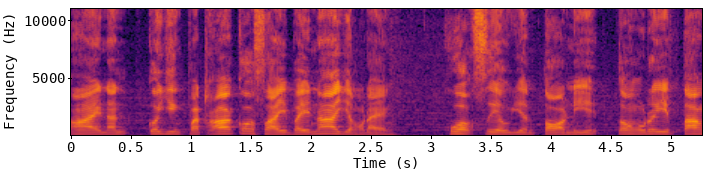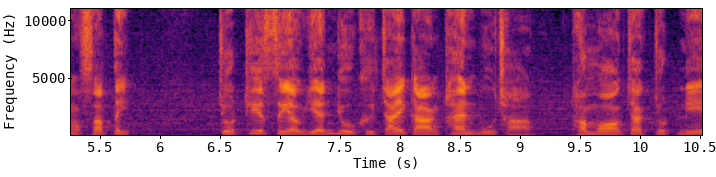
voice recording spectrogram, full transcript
อายนั้นก็ยิงปะทะเข้าใส่ใบหน้าอย่างแรง พวกเซียวเหยียนตอนนี้ต้องรีบตั้งสติ จุดที่เซียวเหยียนอยู่คือใจกลางแท่นบูชา ถ้ามองจากจุดนี้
